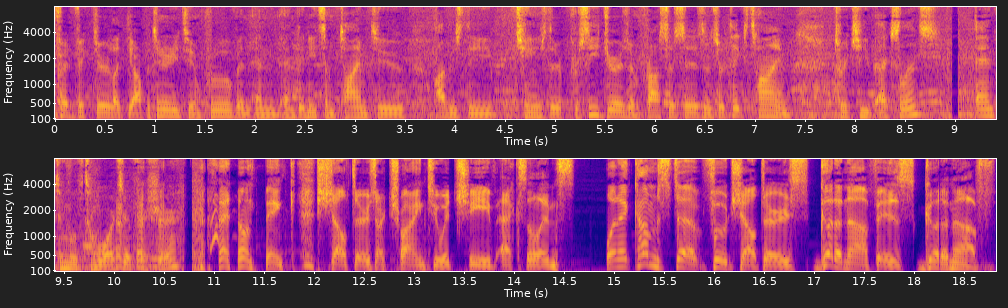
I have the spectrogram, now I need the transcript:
Fred Victor like the opportunity to improve, and, and, and they need some time to obviously change their procedures and processes, and so it takes time to achieve excellence and to move towards it for sure. I don't think shelters are trying to achieve excellence. When it comes to food shelters, good enough is good enough.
